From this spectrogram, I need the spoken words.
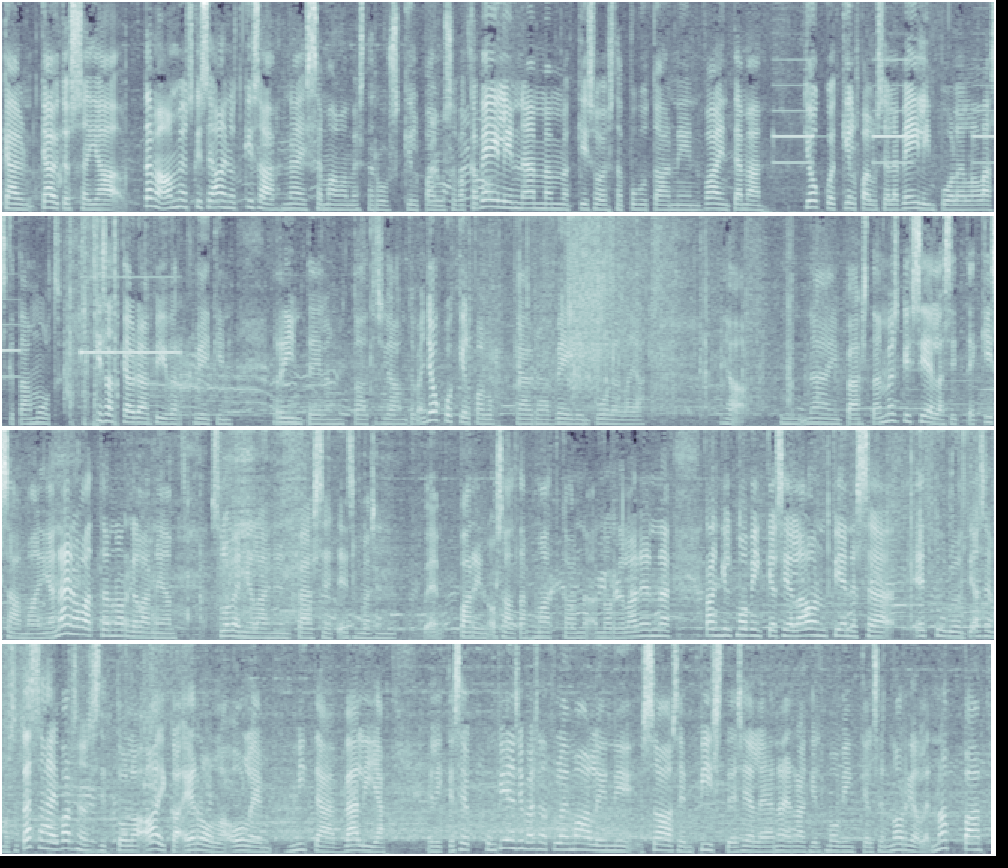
käyn, käytössä ja tämä on myöskin se ainut kisa näissä maailmanmestaruuskilpailuissa. Vaikka Veilin MM-kisoista puhutaan, niin vain tämä joukkuekilpailu siellä Veilin puolella lasketaan. Muut kisat käydään Beaver Creekin rinteillä, mutta tosiaan tämä joukkuekilpailu käydään Veilin puolella ja, ja näin päästään myöskin siellä sitten kisaamaan. Ja näin ovat norjalainen ja slovenialainen päässeet ensimmäisen eh, parin osalta matkaan. Norjalainen Rangild Movinkel siellä on pienessä etulyöntiasemassa. Tässä ei varsinaisesti tuolla aikaerolla ole mitään väliä. Eli se, kun ensimmäisenä tulee maaliin, niin saa sen pisteen siellä ja näin Rangild Movinkel sen Norjalle nappaa.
